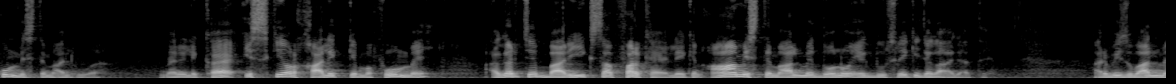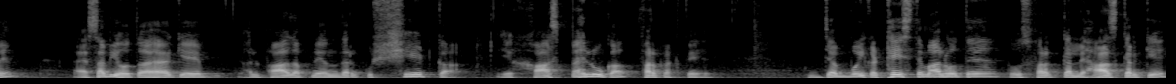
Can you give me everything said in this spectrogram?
कुम इस्तेमाल हुआ। मैंने लिखा है, इसके और खालिक के मफहम में अगरचे बारीक सा फ़र्क है, लेकिन आम इस्तेमाल में दोनों एक दूसरे की जगह आ जाते हैं। अरबी ज़ुबान में ऐसा भी होता है कि अल्फाज अपने अंदर कुछ शेड का, एक ख़ास पहलू का फ़र्क रखते हैं। जब वो इकट्ठे इस्तेमाल होते हैं तो उस फ़र्क का लिहाज करके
